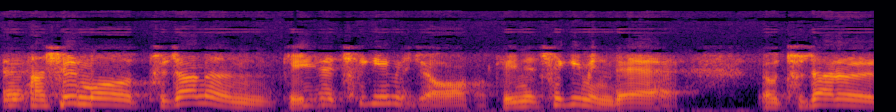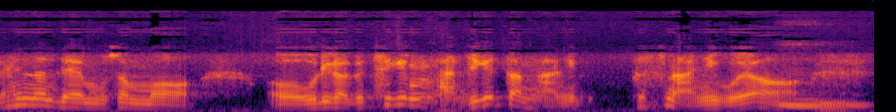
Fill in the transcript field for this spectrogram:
네, 사실 뭐 투자는 개인의 책임이죠. 개인의 책임인데 어, 투자를 했는데 무슨 뭐 어, 우리가 그 책임을 안 지겠다는 아니 그것은 아니고요. 음.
